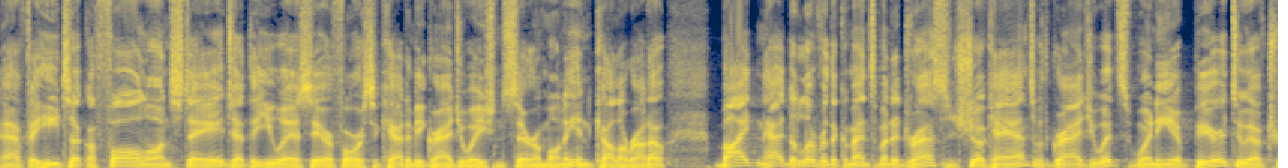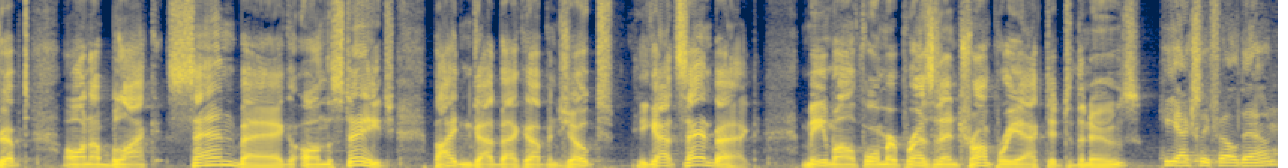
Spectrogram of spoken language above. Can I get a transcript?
after he took a fall on stage at the U.S. Air Force Academy graduation ceremony in Colorado. Biden had delivered the commencement address and shook hands with graduates when he appeared to have tripped on a black sandbag on the stage. Biden got back up and joked he got sandbagged. Meanwhile, former President Trump reacted to the news. He actually fell down.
